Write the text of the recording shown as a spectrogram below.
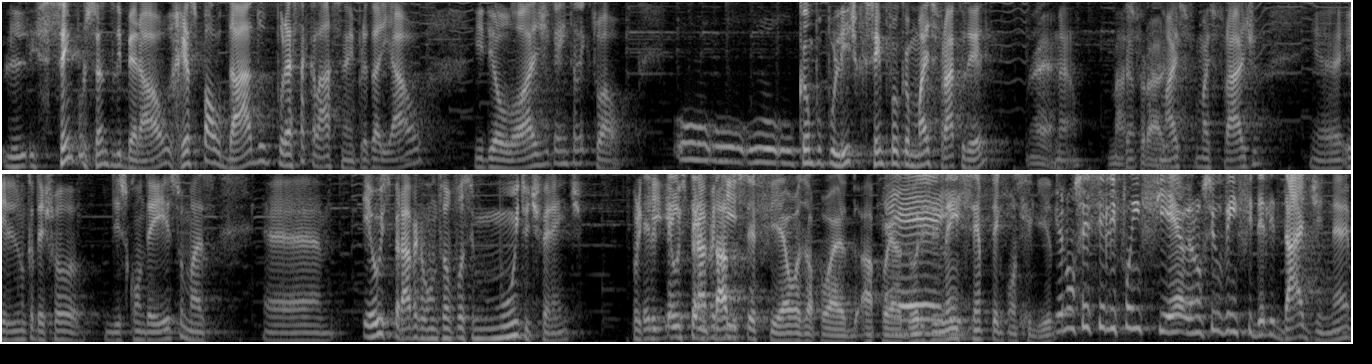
li- 100% liberal, respaldado por essa classe, né? empresarial, ideológica e intelectual. O, o- o- campo político, que sempre foi o campo mais fraco dele. É, né? mais Campo frágil. Mais, mais frágil. É, ele nunca deixou de esconder isso, mas é, eu esperava que a condição fosse muito diferente. Porque Ele tem eu tentado que... ser fiel aos apoia- apoiadores É, e nem e- sempre tem conseguido. Eu não sei se ele foi infiel, eu não sei ver infidelidade, né?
